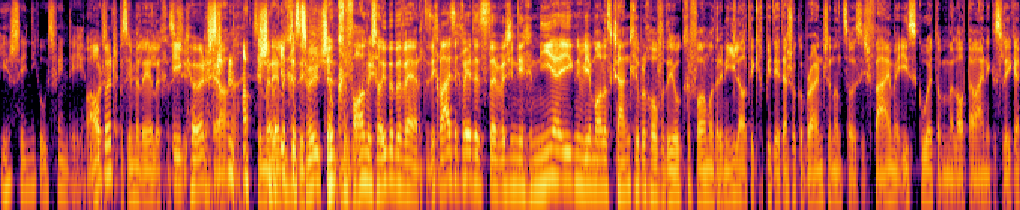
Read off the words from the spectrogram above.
irrsinnig aus, finde ich. Aber, aber, aber sind wir ehrlich, es ich höre es ja, genau sind wir ehrlich, ist, Juckerfarm ist so überbewertet. Ich weiss, ich werde jetzt äh, wahrscheinlich nie irgendwie mal ein Geschenk bekommen von der Juckerfarm oder eine Einladung. Ich bin dort auch schon gebrunchen und so. Es ist fein, man isst gut, aber man lässt auch einiges liegen.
